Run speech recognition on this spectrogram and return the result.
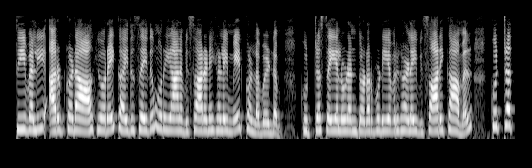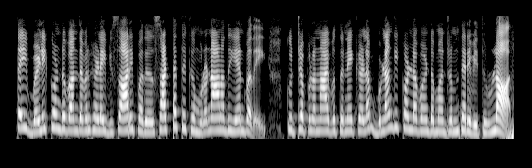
சீவலி அருட்கடா ஆகியோரை கைது செய்து முறையான விசாரணைகளை மேற்கொள்ள வேண்டும். குற்ற செயலுடன் தொடர்புடையவர்களை விசாரிக்காமல் குற்றத்தை வெளிக்கொண்டு வந்தவர்களை விசாரிப்பது சட்டத்துக்கு முரணானது என்பதை குற்றப்புலனாய்வு திணைக்களம் விளங்கிக் கொள்ள வேண்டும் என்றும் தெரிவித்துள்ளார்.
